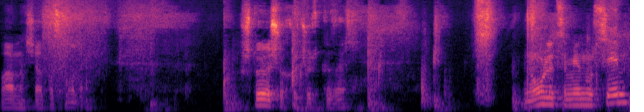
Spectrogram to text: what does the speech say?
Ладно, сейчас посмотрим. Что еще хочу сказать. На улице минус 7.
